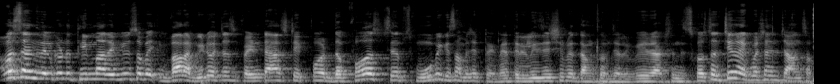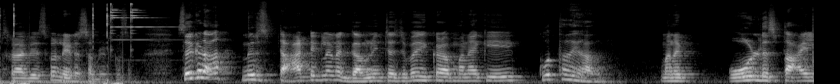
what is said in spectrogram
నమస్తే అండ్ వెల్కమ్ టు థీన్ మా రివ్యూస్ ఇవాళ వీడియో వచ్చేసి Fantastic Four the First Steps మూవీకి సంబంధించిన ట్రైలర్ అయితే రిలీజ్ చేసి దానికి సంబంధించిన రివ్యూ రియాక్షన్ తీసుకొస్తాం. చిన్న రిక్వెస్ట్ ఛానల్ సబ్స్క్రైబ్ చేసుకొని లేటెస్ట్ అప్డేట్ కోసం. సో ఇక్కడ మీరు స్టార్టింగ్లో నాకు గమనించవచ్చు పోయి ఇక్కడ మనకి కొత్తది కాదు. మనకి ఓల్డ్ స్టైల్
